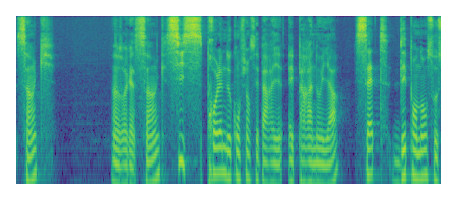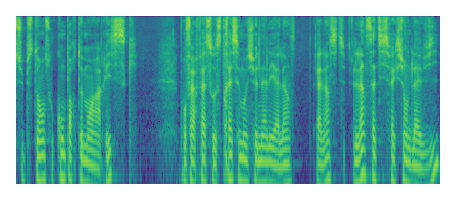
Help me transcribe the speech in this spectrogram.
5 1, 2, 4, 5. 6. Problème de confiance et, paranoïa. 7. Dépendance aux substances ou comportements à risque pour faire face au stress émotionnel et à l'insatisfaction de la vie.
